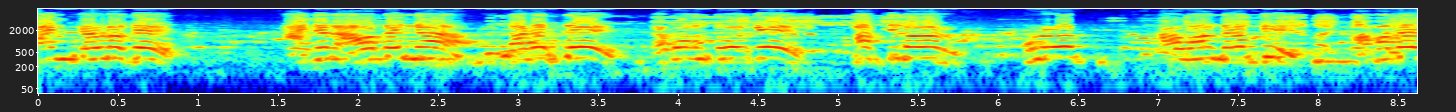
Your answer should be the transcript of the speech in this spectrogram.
আইন কারণ আছে, আইনের আওতায় না লাগাচ্ছে এবং তোকে শাস্তি দেওয়ার অনুরোধ আহ্বান জানাচ্ছি। আমাদের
